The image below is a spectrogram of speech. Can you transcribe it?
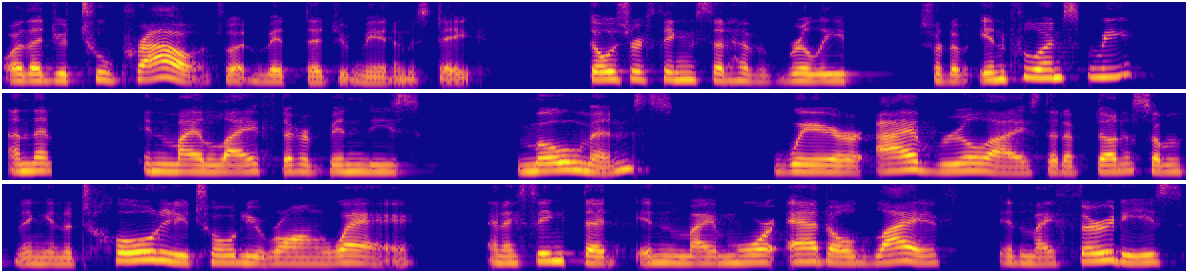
or that you're too proud to admit that you made a mistake. Those are things that have really sort of influenced me. And then in my life, there have been these moments where I've realized that I've done something in a totally, totally wrong way. And I think that in my more adult life, in my 30s,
